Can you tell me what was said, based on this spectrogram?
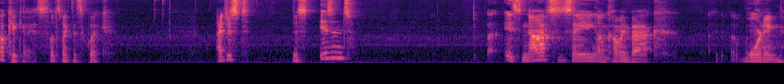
Okay, guys, let's make this quick. I just, this isn't. uh, It's not saying I'm coming back. Uh, Warning.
